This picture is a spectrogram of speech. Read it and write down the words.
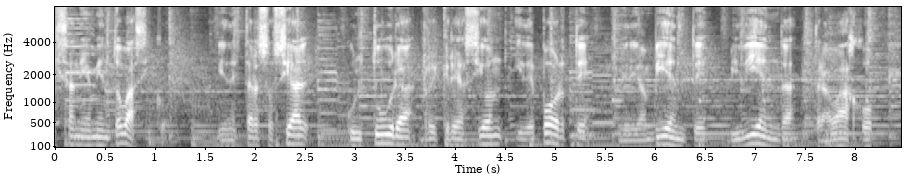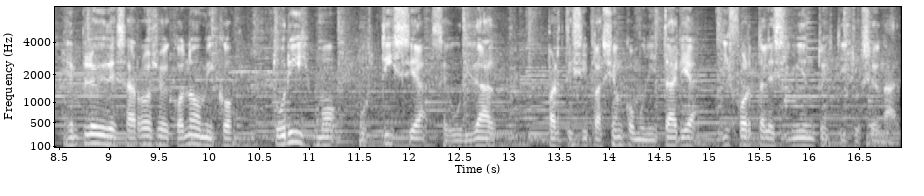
y saneamiento básico, bienestar social, cultura, recreación y deporte, medio ambiente, vivienda, trabajo, empleo y desarrollo económico, turismo, justicia, seguridad, participación comunitaria y fortalecimiento institucional.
